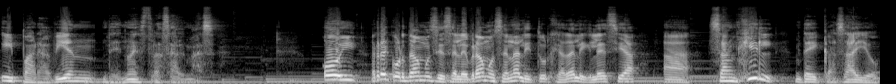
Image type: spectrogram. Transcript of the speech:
y para bien de nuestras almas. Hoy recordamos y celebramos en la liturgia de la iglesia a San Gil de Casayo.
